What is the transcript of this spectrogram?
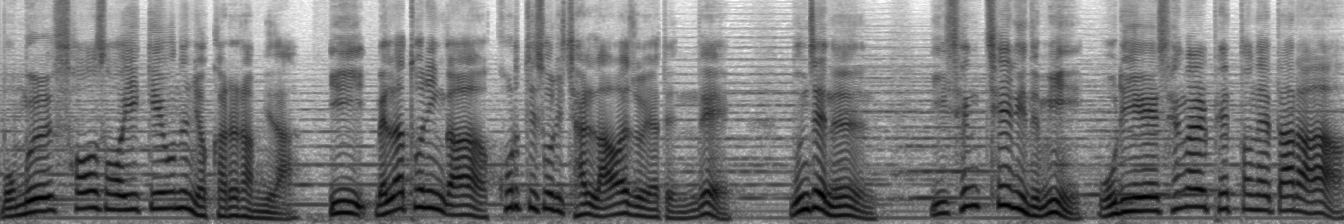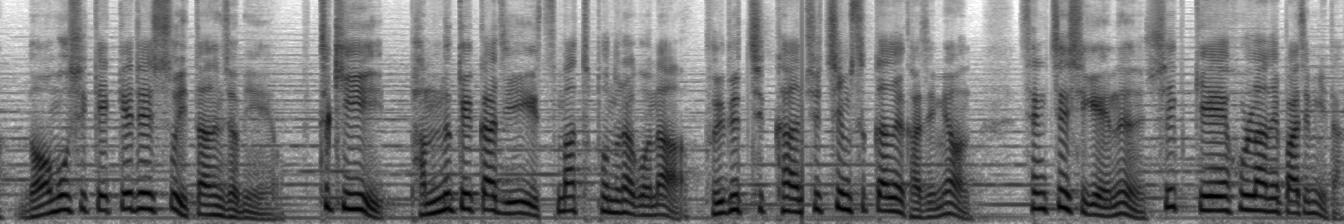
몸을 서서히 깨우는 역할을 합니다. 이 멜라토닌과 코르티솔이 잘 나와줘야 되는데 문제는 이 생체 리듬이 우리의 생활 패턴에 따라 너무 쉽게 깨질 수 있다는 점이에요. 특히 밤늦게까지 스마트폰을 하거나 불규칙한 취침 습관을 가지면 생체 시계에는 쉽게 혼란에 빠집니다.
